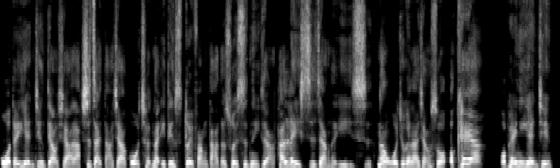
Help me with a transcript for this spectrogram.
我的眼镜掉下来是在打架过程，那一定是对方打的，所以是你这样，他类似这样的意思。那我就跟他讲说。OK 啊，我赔你眼镜，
